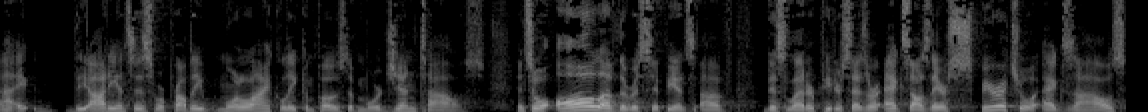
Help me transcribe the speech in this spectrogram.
uh, the audiences were probably more likely composed of more Gentiles. And so all of the recipients of this letter, Peter says, are exiles. They are spiritual exiles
